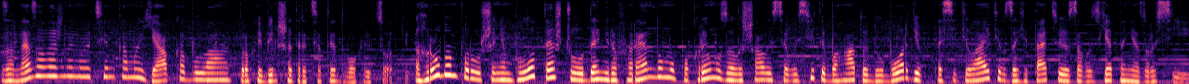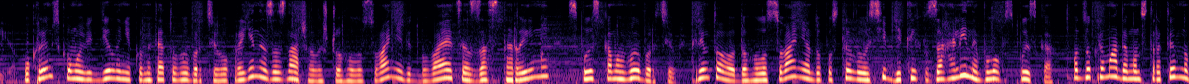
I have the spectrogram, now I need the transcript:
За незалежними оцінками, явка була трохи більше 32%. Грубим порушенням було те, що у день референдуму по Криму залишалися висіти багато білбордів та сітілайтів з агітацією за воз'єднання з Росією. У кримському відділенні комітету виборців України зазначили, що голосування відбувається за старими списками виборців. Крім того, до голосування допустили осіб, яких взагалі не було в списках. От, зокрема, демонстративно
